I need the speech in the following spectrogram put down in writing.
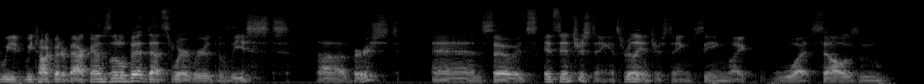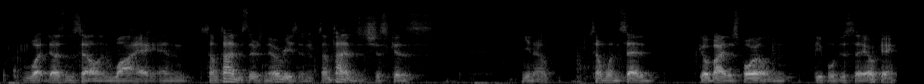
we we talked about our backgrounds a little bit. That's where we're the least uh, versed, and so it's it's interesting. It's really interesting seeing like what sells and what doesn't sell and why. And sometimes there's no reason. Sometimes it's just because, you know, someone said go buy this foil, and people just say okay,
